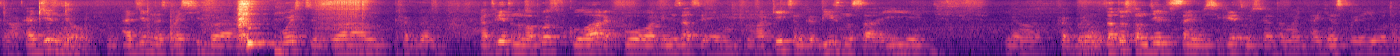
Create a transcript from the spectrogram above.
Так, отдельно, отдельное спасибо Косте за как бы, ответы на вопросы в кулуарах по организации маркетинга, бизнеса и э, как бы, за то, что он делится своими секретами своего там, агентства и его там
